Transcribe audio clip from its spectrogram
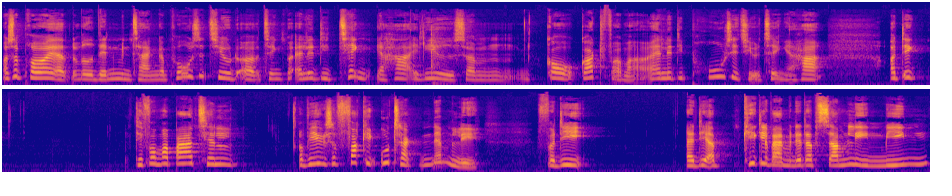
Og så prøver jeg, du ved, at vende mine tanker positivt og tænke på alle de ting, jeg har i livet, som går godt for mig, og alle de positive ting, jeg har. Og det, det får mig bare til at virke så fucking utaknemmelig, fordi at jeg kan ikke lade være med netop sammenligne mine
